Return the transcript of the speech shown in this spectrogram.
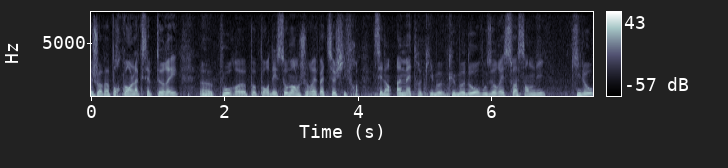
Je ne vois pas pourquoi on l'accepterait euh, pour, euh, pour des saumons. Je répète ce chiffre. C'est dans un mètre cube d'eau, vous aurez 70 kilos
